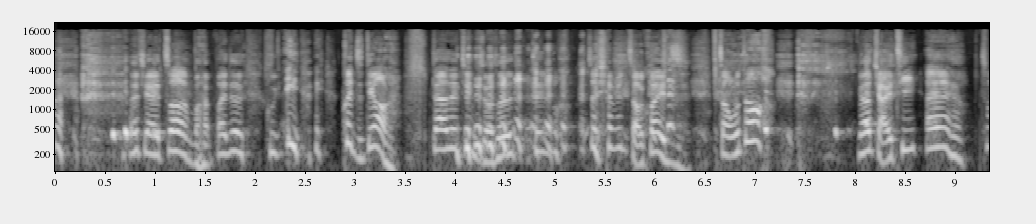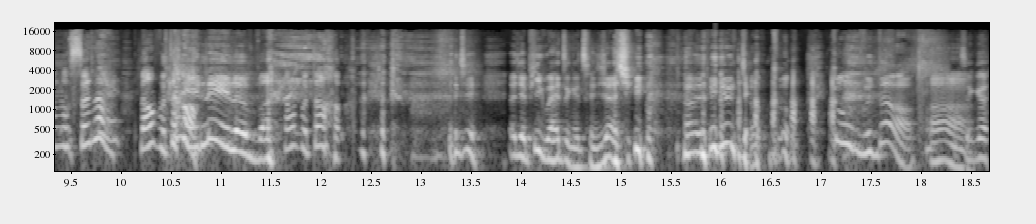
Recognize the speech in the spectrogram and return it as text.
而且还撞嘛，不然就故意哎哎，筷子掉了。大家在敬酒的时候在在下面找筷子，找不到，然后脚一踢，哎呀，这么深啊，捞不到，太累了吧，捞不到。而且而且屁股还整个沉下去，然后用脚够 够不到啊！整个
